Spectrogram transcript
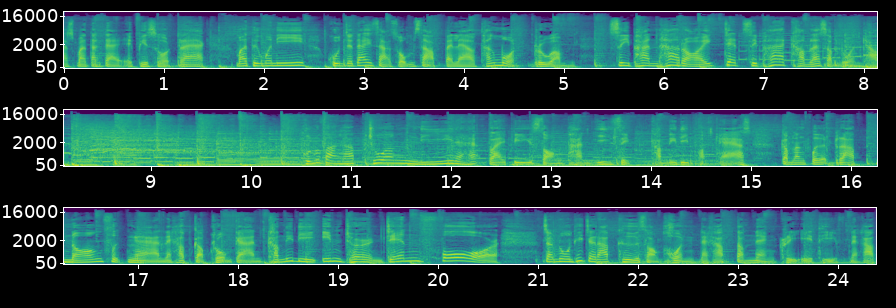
สต์มาตั้งแต่ episode แรก มาถึงวันนี้คุณจะได้สะสมศัพท์ไปแล้วทั้งหมดรวม 4,575 คำและสำนวนครับ คุณผู้ฟังครับช่วงนี้นะฮะปลายปี 2020 คำนี้ดีพอดแคสต์กำลังเปิดรับน้องฝึกงานนะครับ กับโครงการคำนี้ดี Intern Gen 4จำนวนที่จะรับคือ 2 คนนะครับตำแหน่ง Creative นะครับ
